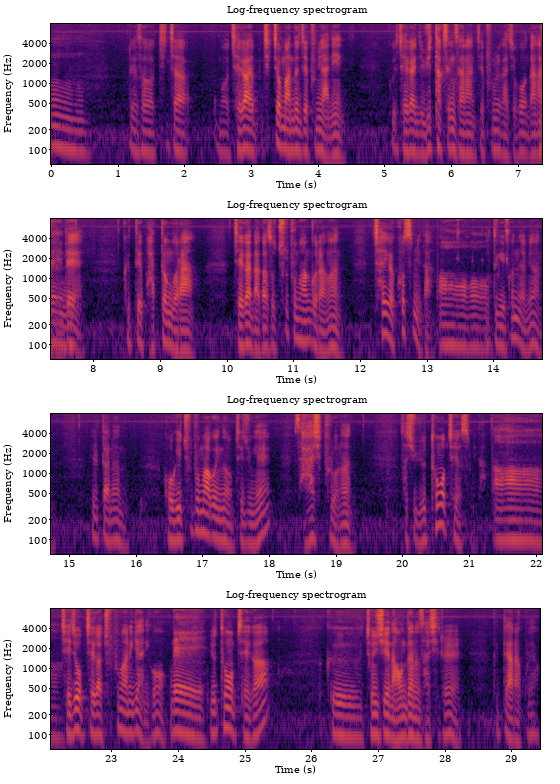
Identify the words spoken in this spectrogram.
음, 그래서 진짜 뭐 제가 직접 만든 제품이 아닌 그 제가 이제 위탁 생산한 제품을 가지고 나갔는데 네네. 그때 봤던 거랑 제가 나가서 출품한 거랑은 차이가 컸습니다. 어, 어떤 게 컸냐면 일단은 거기 출품하고 있는 업체 중에 40%는 사실 유통업체였습니다. 아, 제조업체가 출품하는 게 아니고 네. 유통업체가 그 전시에 나온다는 사실을 그때 알았고요.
